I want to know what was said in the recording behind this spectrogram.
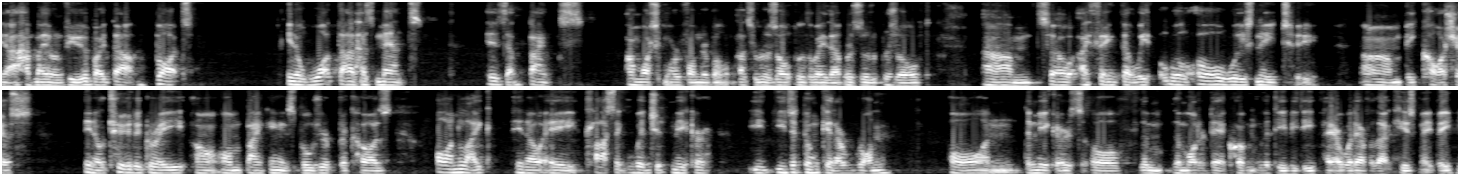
yeah, I have my own view about that. But you know what that has meant is that banks are much more vulnerable as a result of the way that was resolved. Um, so I think that we will always need to um, be cautious, you know, to a degree on, on, banking exposure because unlike you know a classic widget maker, you, you just don't get a run on the makers of the, the modern day equivalent of a DVD player, whatever that case may be.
